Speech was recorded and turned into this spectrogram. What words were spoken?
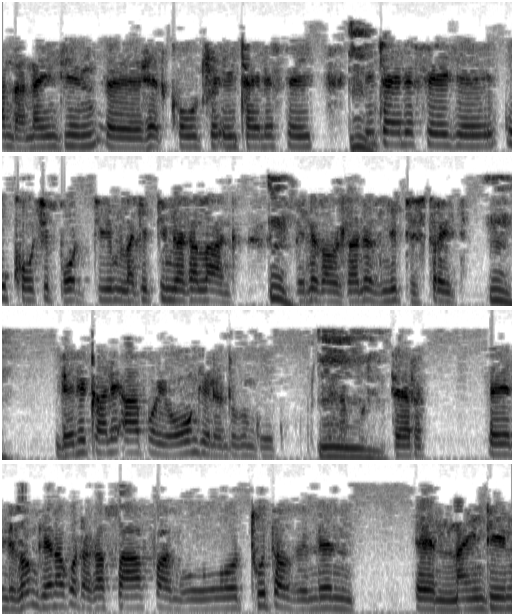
under 19 uh, head coach we-inter LFA Mm. inter LFA ke kucoach i-board team like iteam yakalanga Mm. then izawudlala ezinye i-district Mm. then iqale apho yonke le nto ke ngoku Mm. Um ndizongena kodwa kasafa ngo-two thousand and nineteen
